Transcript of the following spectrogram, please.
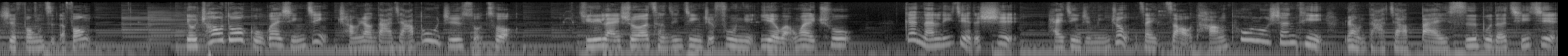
是疯子的疯，有超多古怪行径，常让大家不知所措。举例来说，曾经禁止妇女夜晚外出；更难理解的是。还禁止民众在澡堂暴露身体，让大家百思不得其解。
